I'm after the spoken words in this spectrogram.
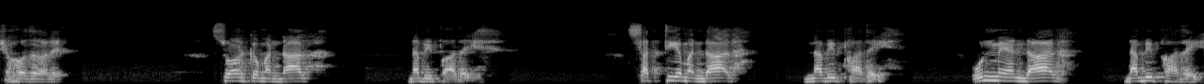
சகோதரரே சுவர்க்கம் என்றால் நபி பாதை சத்தியம் என்றால் நபி பாதை உண்மை என்றால் நபி பாதை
